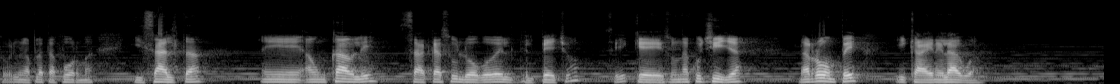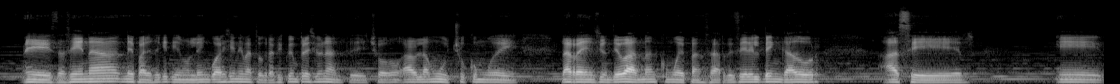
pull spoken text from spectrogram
sobre una plataforma y salta eh, a un cable, saca su logo del, pecho, ¿sí? que es una cuchilla, la rompe y cae en el agua. Eh, esta escena me parece que tiene un lenguaje cinematográfico impresionante, de hecho habla mucho como de la redención de Batman, como de pasar de ser el vengador a ser eh,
